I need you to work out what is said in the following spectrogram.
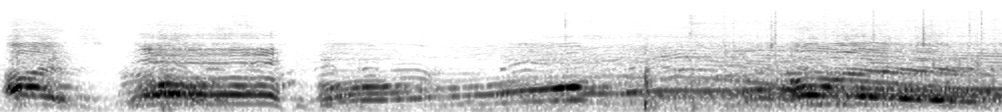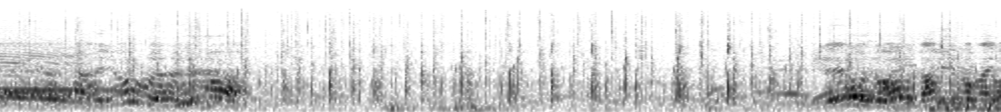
1, los! Oh. Oi! Junge! Sehr gut, du darfst noch einen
